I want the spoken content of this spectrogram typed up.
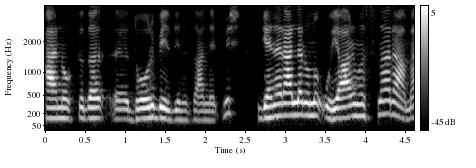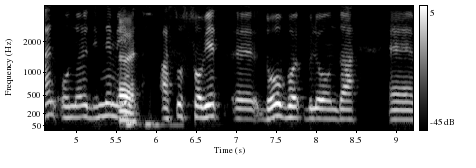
her noktada e, doğru bildiğini zannetmiş. Generaller onu uyarmasına rağmen onları dinlemeyip evet. aslında Sovyet e, Doğu bloğunda e,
